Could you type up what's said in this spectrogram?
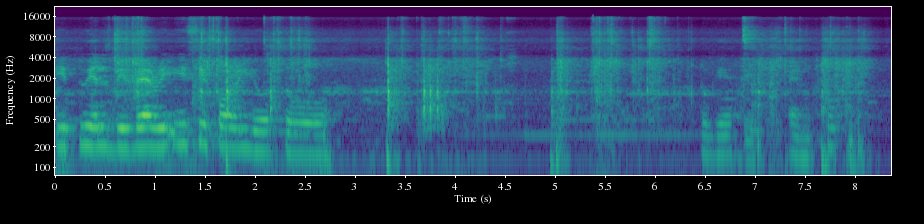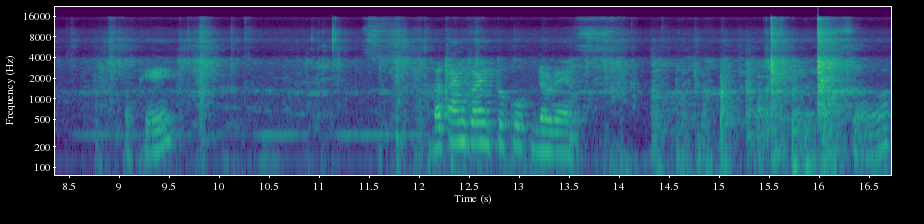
it will be very easy for you to to get it and cook okay? But I'm going to cook the rest. So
